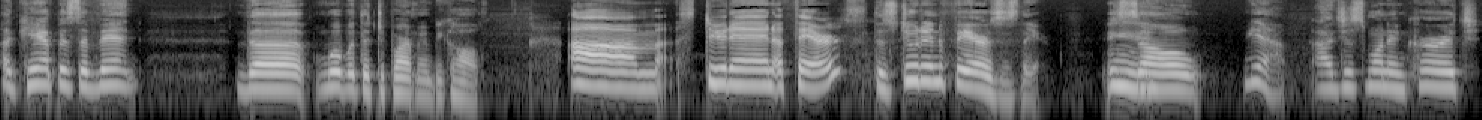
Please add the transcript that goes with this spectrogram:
a campus event, the what would the department be called? Um, student affairs. the student affairs is there. So, yeah, I just want to encourage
